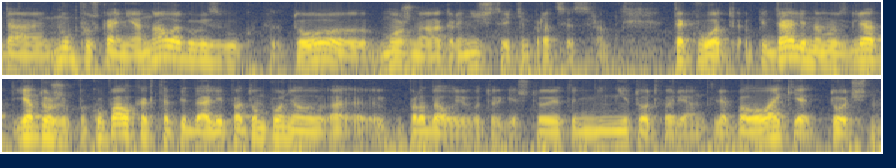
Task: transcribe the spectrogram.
да, ну пускай не аналоговый звук, то можно ограничиться этим процессором. Так вот, педали, на мой взгляд, я тоже покупал как-то педали, и потом понял, а, продал ее в итоге, что это не, тот вариант. Для балалайки точно.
